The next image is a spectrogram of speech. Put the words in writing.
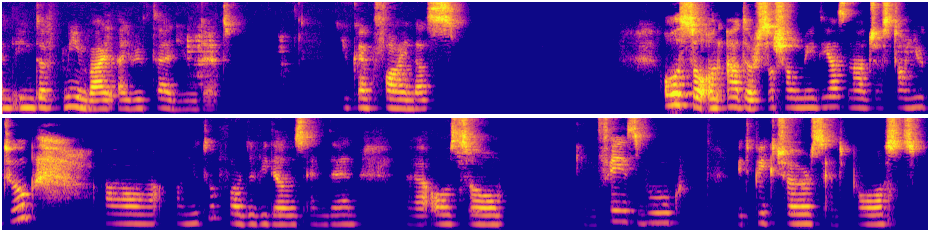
And in the meanwhile, I will tell you that you can find us also on other social medias, not just on YouTube. Uh, on YouTube for the videos, and then uh, also on Facebook with pictures and posts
